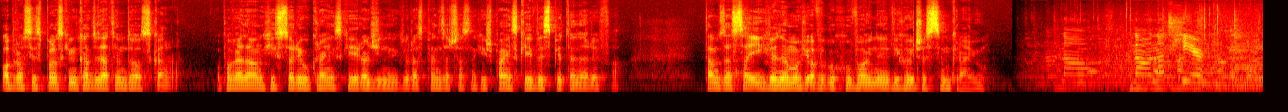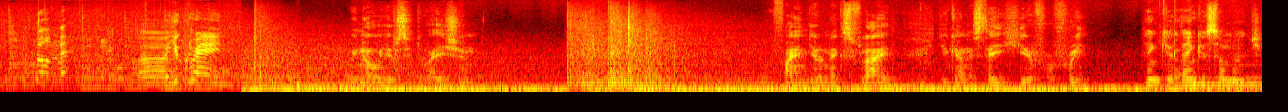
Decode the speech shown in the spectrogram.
Obraz jest polskim kandydatem do Oscara. Opowiada on historię ukraińskiej rodziny, która spędza czas na hiszpańskiej wyspie Teneryfa. Tam zastaje ich wiadomość o wybuchu wojny w ich ojczystym kraju. Uh, Ukraine. We know your situation. Find your next flight. You can stay here for free. Thank you, thank you so much.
